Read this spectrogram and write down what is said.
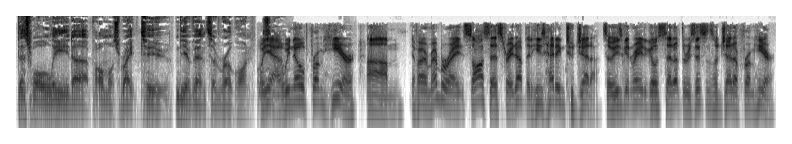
this will lead up almost right to the events of Rogue One. Well, yeah, we know from here. Um, if I remember right, Saw says straight up that he's heading to Jedha, so he's getting ready to go set up the resistance on Jedha from here.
